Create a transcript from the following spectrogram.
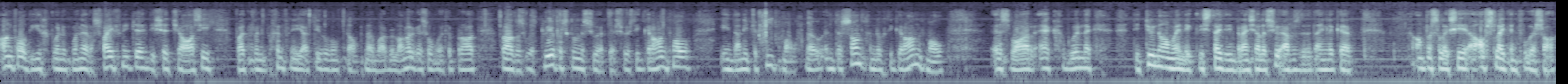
aanval duur gewoonlik minder as 5 minute. Die situasie wat van die begin van die artikel dalk nou maar belangrik is om oor te praat, praat ons oor twee verskillende soorte, soos die grand mal en dan die petit mal. Nou interessant genoeg, die grand mal is waar ek gewoonlik die toename in elektrisiteit in die breinselle so erg is dat dit eintlik 'n amper sal ek sê 'n afsluiting veroorsaak.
